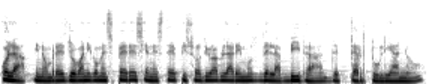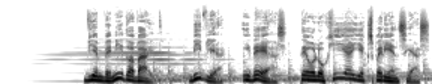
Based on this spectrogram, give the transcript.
Hola, mi nombre es Giovanni Gómez Pérez y en este episodio hablaremos de la vida de Tertuliano. Bienvenido a Byte, Biblia, ideas, teología y experiencias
